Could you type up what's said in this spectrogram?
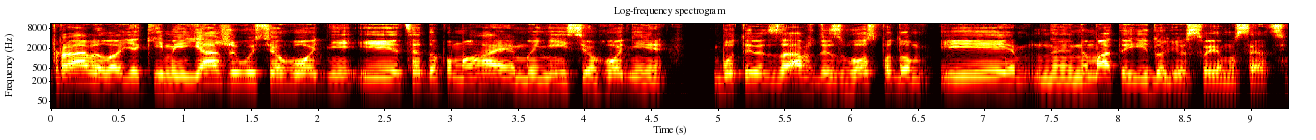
правила, якими я живу сьогодні, і це допомагає мені сьогодні бути завжди з Господом і не мати ідолів в своєму серці.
